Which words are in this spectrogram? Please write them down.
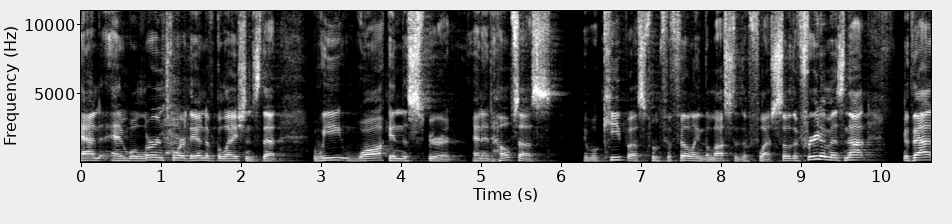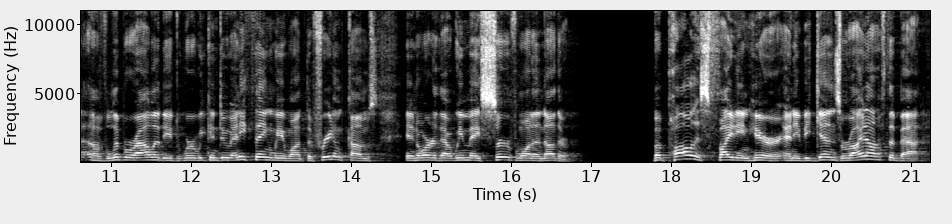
And, and we'll learn toward the end of Galatians that we walk in the Spirit, and it helps us, it will keep us from fulfilling the lust of the flesh. So the freedom is not that of liberality where we can do anything we want. The freedom comes in order that we may serve one another. But Paul is fighting here, and he begins right off the bat.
